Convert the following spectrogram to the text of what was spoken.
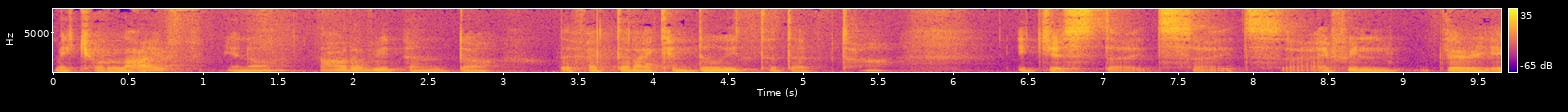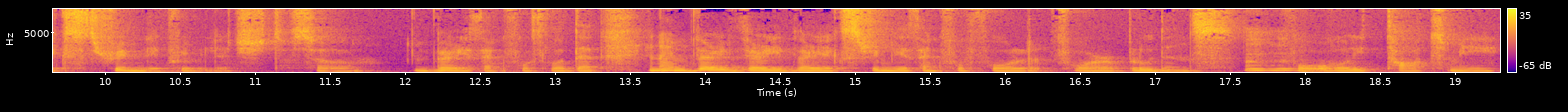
make your life, you know, out of it. And uh, the fact that I can do it, that uh, it just uh, it's uh, it's uh, I feel very extremely privileged. So I'm very thankful for that, and I'm very very very extremely thankful for for Bludenz for all it taught me.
